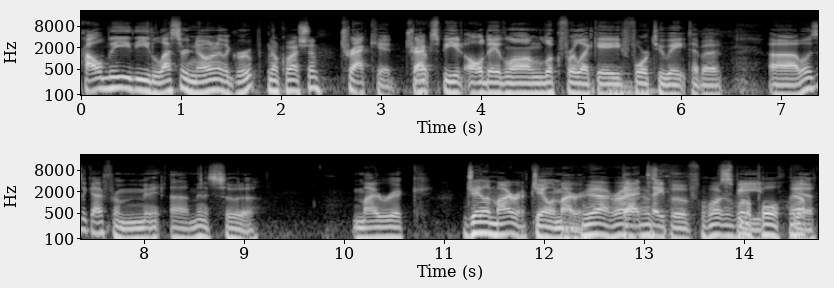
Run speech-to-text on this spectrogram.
Probably the lesser known of the group No question. track kid, track Yep. speed all day long. Look for like a four two eight type of. Uh, what was the guy from uh, Minnesota? Myrick, Jalen Myrick. Jalen Myrick. Yeah, right. That That's- type of what, speed. What. Yep.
